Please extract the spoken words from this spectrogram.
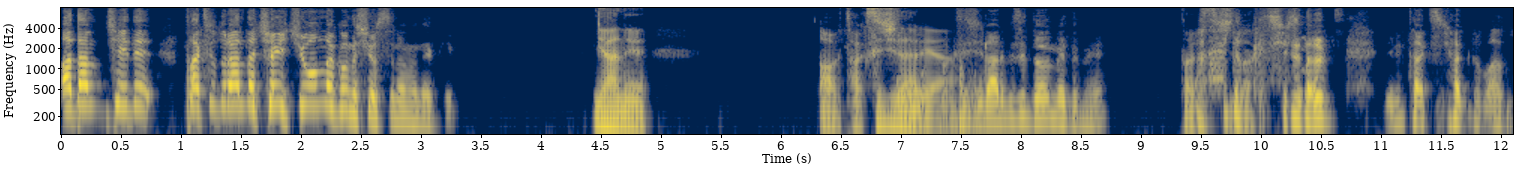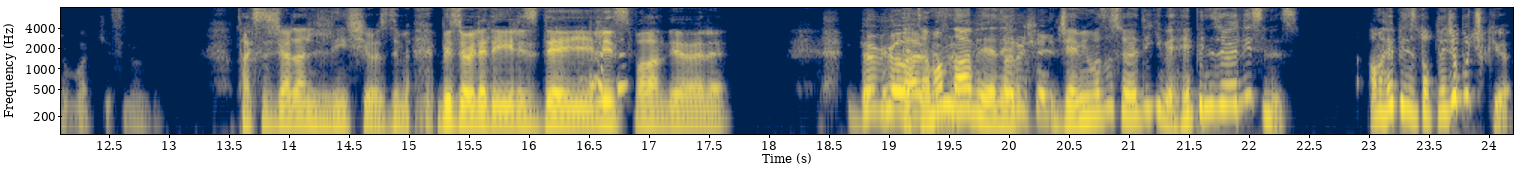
adam şeyde taksi durağında çay içiyor onunla konuşuyorsun amına koyayım. yani abi taksiciler Oo, ya. Taksiciler bizi dövmedi mi? Taksiciler. Taksiciler. Benim taksici akrabam var kesin öldü. Taksicilerden linç yiyoruz değil mi? Biz öyle değiliz değiliz falan diye öyle. Dövüyorlar E tamam da abi yani şey. Cem Yılmaz'ın söylediği gibi hepiniz öyle değilsiniz. Ama hepinizi toplayınca bu çıkıyor.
